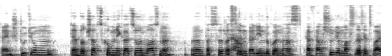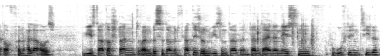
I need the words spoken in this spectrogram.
Dein Studium der Wirtschaftskommunikation war es, ne? Äh, was, was ja. du in Berlin begonnen hast. Per Fernstudium machst du das jetzt weiter von Halle aus. Wie ist da der Stand? Wann bist du damit fertig und wie sind da dann deine nächsten beruflichen Ziele?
